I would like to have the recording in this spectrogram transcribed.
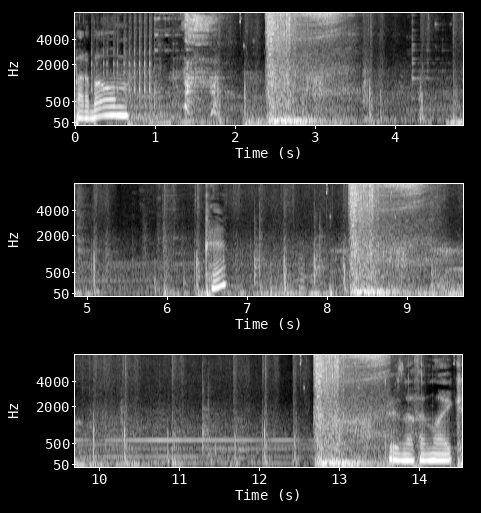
Bada boom. Nothing like.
